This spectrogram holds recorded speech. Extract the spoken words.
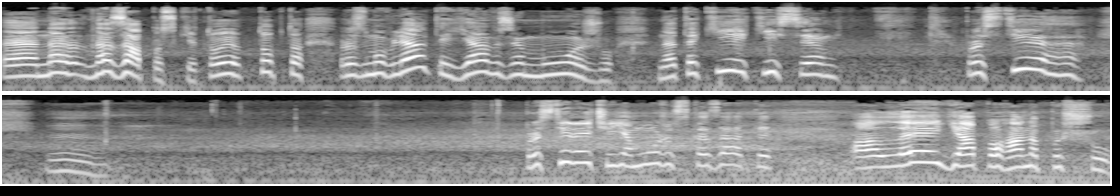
е, на, на запуски, то, тобто розмовляти я вже можу на такі якісь е, прості. е, Прості речі я можу сказати, але я погано пишу.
